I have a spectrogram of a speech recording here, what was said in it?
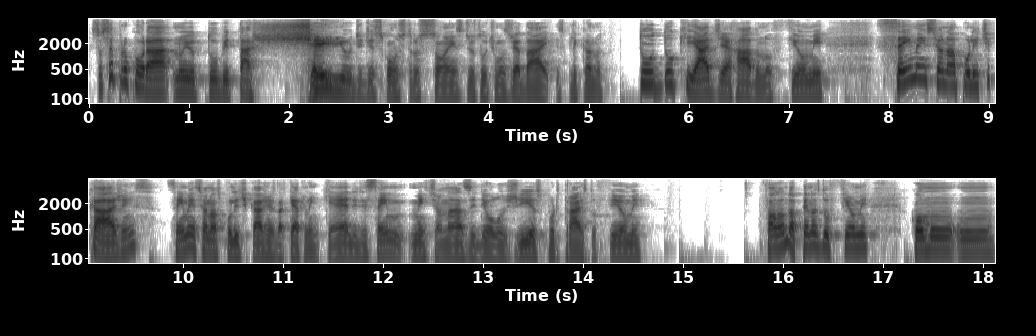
se você procurar no YouTube, tá cheio de desconstruções dos últimos Jedi explicando tudo que há de errado no filme, sem mencionar politicagens, sem mencionar as politicagens da Kathleen Kennedy, sem mencionar as ideologias por trás do filme, falando apenas do filme como um,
